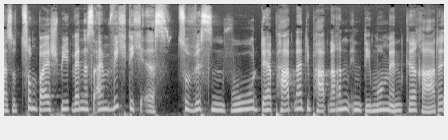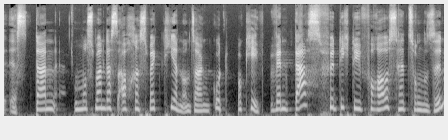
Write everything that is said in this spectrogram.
Also zum Beispiel, wenn es einem wichtig ist, zu wissen, wo der Partner, die Partnerin in dem Moment gerade ist, dann muss man das auch respektieren und sagen, gut, okay, wenn das für dich die Voraussetzungen sind,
